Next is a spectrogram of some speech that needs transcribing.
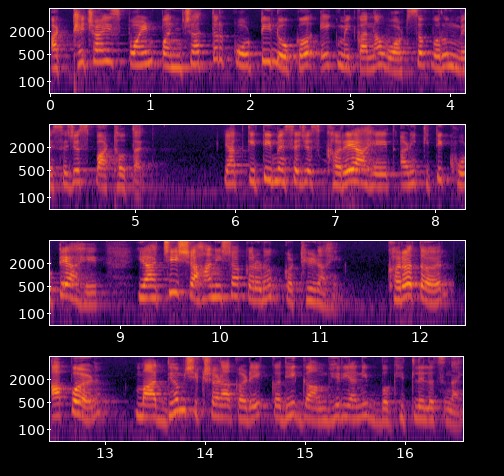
अठ्ठेचाळीस पॉईंट पंच्याहत्तर कोटी लोक एकमेकांना व्हॉट्सअपवरून मेसेजेस पाठवत आहेत. यात किती मेसेजेस खरे आहेत आणि किती खोटे आहेत याची शहानिशा करणं कठीण आहे. खरं तर आपण माध्यम शिक्षणाकडे कधी गांभीर्याने बघितलेलंच नाही.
